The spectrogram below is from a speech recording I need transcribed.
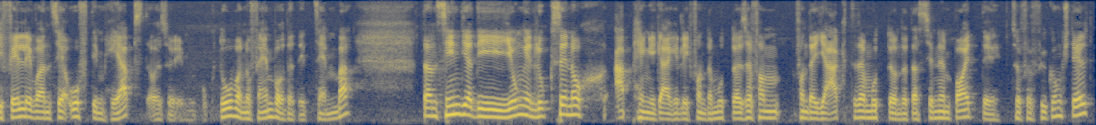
die Fälle waren sehr oft im Herbst, also im Oktober, November oder Dezember. Dann sind ja die jungen Luchse noch abhängig eigentlich von der Mutter, also vom, von der Jagd der Mutter und dass sie eine Beute zur Verfügung stellt.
